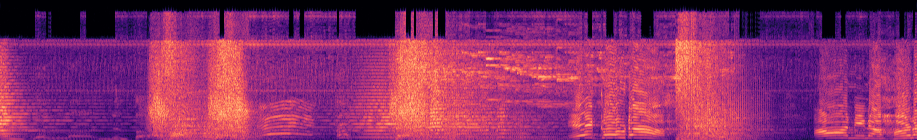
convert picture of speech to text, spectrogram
ನಂದೆಲ್ಲ ನಿಂದ. ಏ ಗೌಡ, ಆ ನಿನ್ನ ಹಣ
